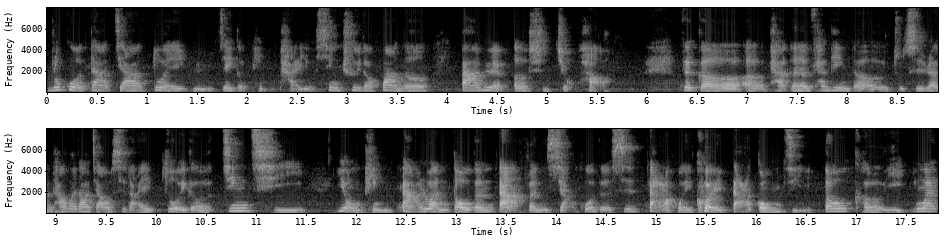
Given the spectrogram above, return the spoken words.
如果大家对于这个品牌有兴趣的话呢，八月二十九号，这个呃盘呃产品的主持人他会到教室来做一个惊奇用品大乱斗跟大分享，或者是大回馈、大攻击都可以，因为。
